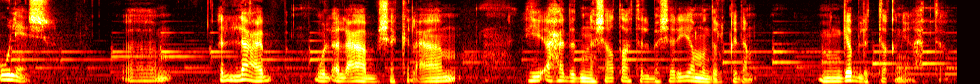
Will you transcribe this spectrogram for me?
وليش؟ اللعب والألعاب بشكل عام هي أحد النشاطات البشرية منذ القدم من قبل التقنية حتى.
